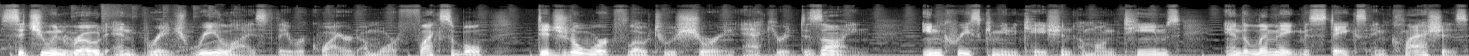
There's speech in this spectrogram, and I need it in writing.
Sichuan Road and Bridge realized they required a more flexible, digital workflow to assure an accurate design, increase communication among teams, and eliminate mistakes and clashes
